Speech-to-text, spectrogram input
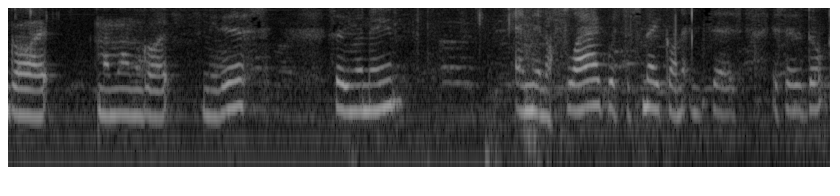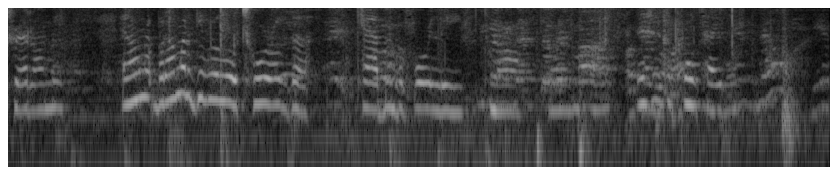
got my mom got me this, says my name, and then a flag with the snake on it, and says it says "Don't tread on me." And I'm, but I'm gonna give you a little tour of the cabin before we leave tomorrow. This is the pool table, No, yeah.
